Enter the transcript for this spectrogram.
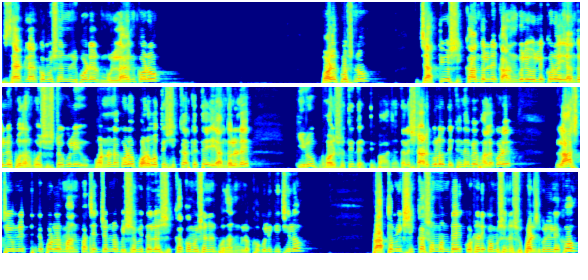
স্যাডলার কমিশন রিপোর্টের মূল্যায়ন করো। পরের প্রশ্ন, জাতীয় শিক্ষা আন্দোলনের কারণগুলি উল্লেখ করো। এই আন্দোলনের প্রধান বৈশিষ্ট্যগুলি বর্ণনা করো। পরবর্তী শিক্ষার ক্ষেত্রে এই আন্দোলনে কিরূপ ফলশ্রুতি দেখতে পাওয়া যায়? তাহলে স্টারগুলো দেখে নেবে ভালো করে। লাস্ট ইউনিট থেকে পড়বে মান পাঁচের জন্য বিশ্ববিদ্যালয় শিক্ষা কমিশনের প্রধান লক্ষ্যগুলি কী ছিল? প্রাথমিক শিক্ষা সম্বন্ধে কোঠারি কমিশনের সুপারিশগুলি লেখো।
